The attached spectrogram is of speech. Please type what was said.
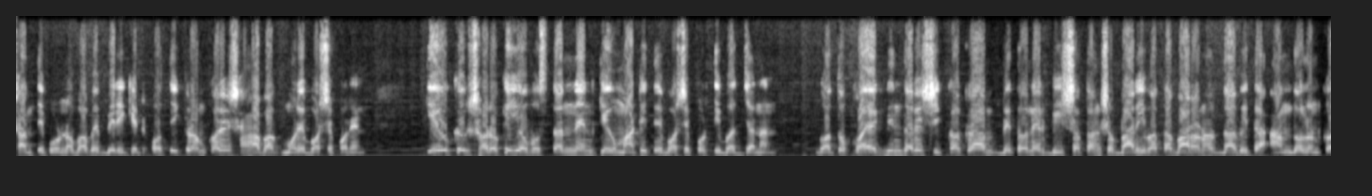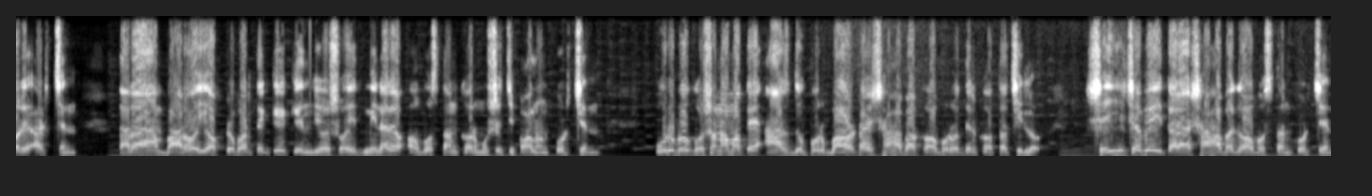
শান্তিপূর্ণভাবে ব্যারিকেড অতিক্রম করে শাহবাগ মোড়ে বসে পড়েন। কেউ কেউ সড়কেই অবস্থান নেন, কেউ মাটিতে বসে প্রতিবাদ জানান। গত কয়েকদিন ধরে শিক্ষকরা বেতনের বিশ শতাংশ বাড়ি ভাতা বাড়ানোর দাবিতে আন্দোলন করে আসছেন। তারা বারোই অক্টোবর থেকে কেন্দ্রীয় শহীদ মিনারে অবস্থান কর্মসূচি পালন করছেন। পূর্ব ঘোষণা মতে আজ দুপুর বারোটায় শাহবাগ অবরোধের কথা ছিল। সেই হিসাবেই তারা শাহবাগে অবস্থান করছেন।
